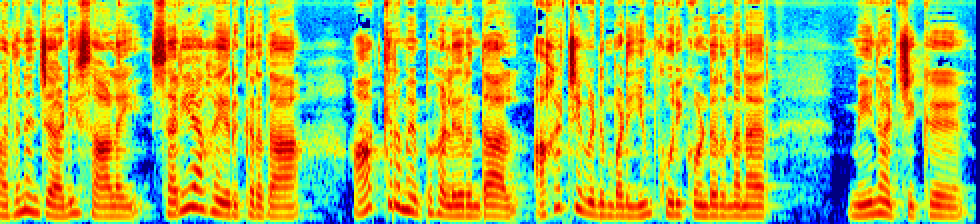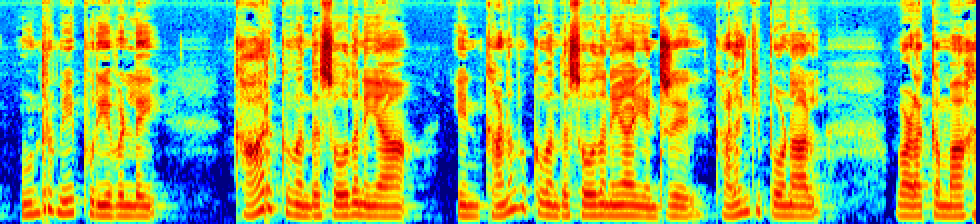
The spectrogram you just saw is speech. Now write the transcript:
பதினஞ்சு அடி சாலை சரியாக இருக்கிறதா? ஆக்கிரமிப்புகள் இருந்தால் அகற்றி விடும்படியும் கூறிக்கொண்டிருந்தனர் மீனாட்சிக்கு ஒன்றுமே புரியவில்லை. காருக்கு வந்த சோதனையா? என் கனவுக்கு வந்த சோதனையா? என்று கலங்கி போனால் வழக்கமாக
